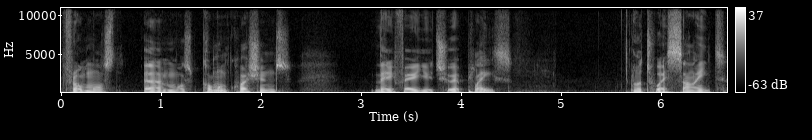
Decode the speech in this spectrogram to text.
From most uh, most common questions, they refer you to a place or to a site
